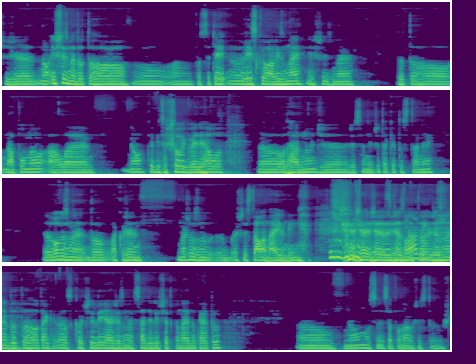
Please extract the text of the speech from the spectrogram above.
Čiže no, išli sme do toho, v podstate riskovali sme, išli sme do toho naplno, ale no, keby to človek vedel odhadnúť, že, že sa niečo takéto stane. E, vôbec sme do, akože, možno sme ešte stále naivní, že, že, že, sme to, že sme do toho tak e, skočili a že sme vsadili všetko na jednu kartu. Ehm, no, musíme sa ponaučiť z toho už.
